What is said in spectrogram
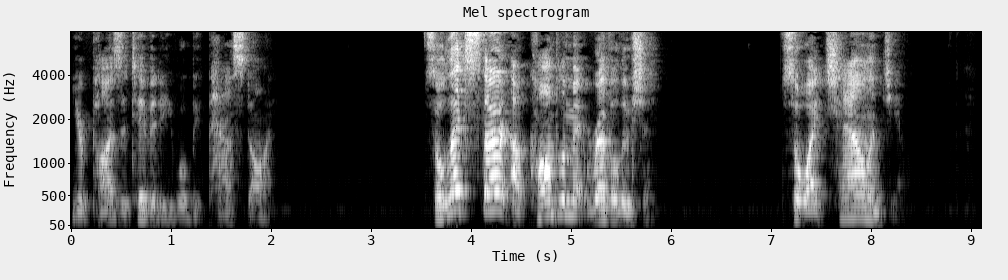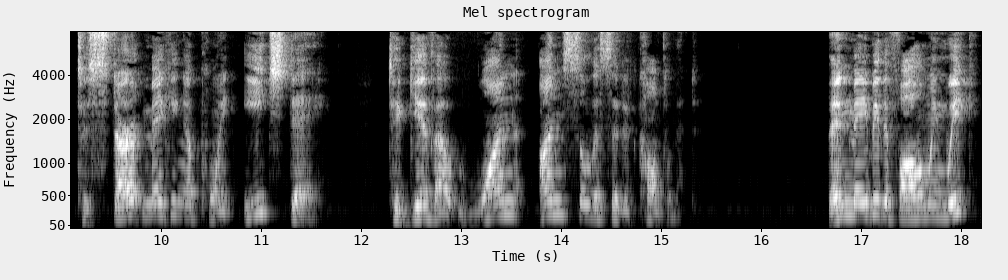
Your positivity will be passed on. So let's start a compliment revolution. So I challenge you to start making a point each day to give out one unsolicited compliment. Then maybe the following week,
